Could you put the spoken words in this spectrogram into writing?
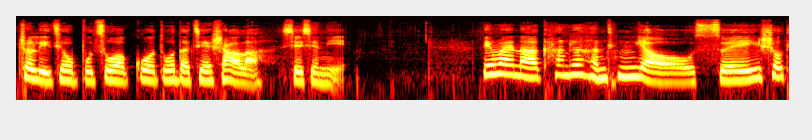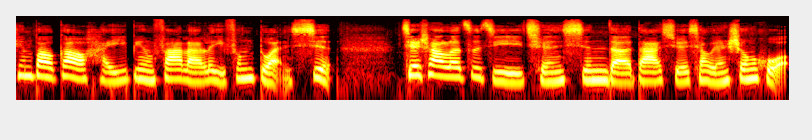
这里就不做过多的介绍了。谢谢你。另外呢，康真恒听友随收听报告还一并发来了一封短信，介绍了自己全新的大学校园生活。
